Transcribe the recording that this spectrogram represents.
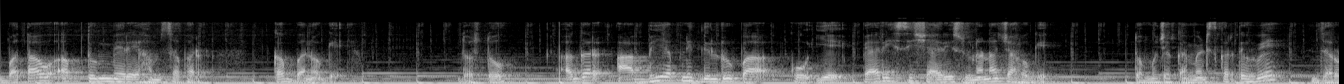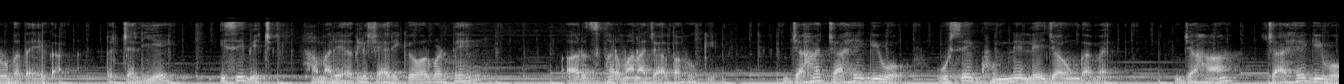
बताओ अब तुम मेरे हम सफ़र कब बनोगे? दोस्तों, अगर आप भी अपनी दिलरुबा को ये प्यारी सी शायरी सुनाना चाहोगे तो मुझे कमेंट्स करते हुए ज़रूर बताइएगा। तो चलिए, इसी बीच हमारी अगली शायरी की ओर बढ़ते हैं। अर्ज़ फरमाना चाहता हूँ कि जहाँ चाहेगी वो उसे घूमने ले जाऊँगा मैं। जहाँ चाहेगी वो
